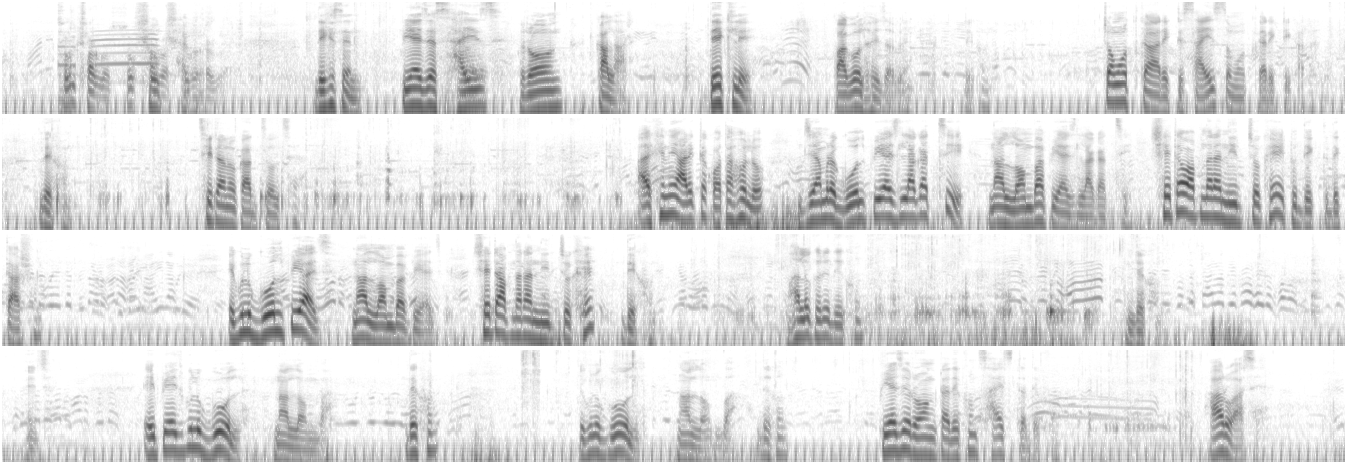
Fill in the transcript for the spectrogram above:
দেখেছেন? পেঁয়াজের সাইজ রং কালার দেখলে পাগল হয়ে যাবেন। দেখুন। চমৎকার একটি সাইজ চমৎকার একটি কালার দেখুন। ছিটানো কাজ চলছে। আর এখানে আরেকটা কথা হলো যে আমরা গোল পেঁয়াজ লাগাচ্ছি না লম্বা পেঁয়াজ লাগাচ্ছি? সেটাও আপনারা নিজ চোখে একটু দেখতে দেখতে আসুন। এগুলো গোল পেঁয়াজ না লম্বা পেঁয়াজ, সেটা আপনারা নিজ চোখে দেখুন। ভালো করে দেখুন। দেখুন। এই এই পেঁয়াজগুলো গোল না লম্বা? দেখুন। এগুলো গোল না লম্বা? দেখুন। পেঁয়াজের রঙটা দেখুন, সাইজটা দেখুন। আরও আছে।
